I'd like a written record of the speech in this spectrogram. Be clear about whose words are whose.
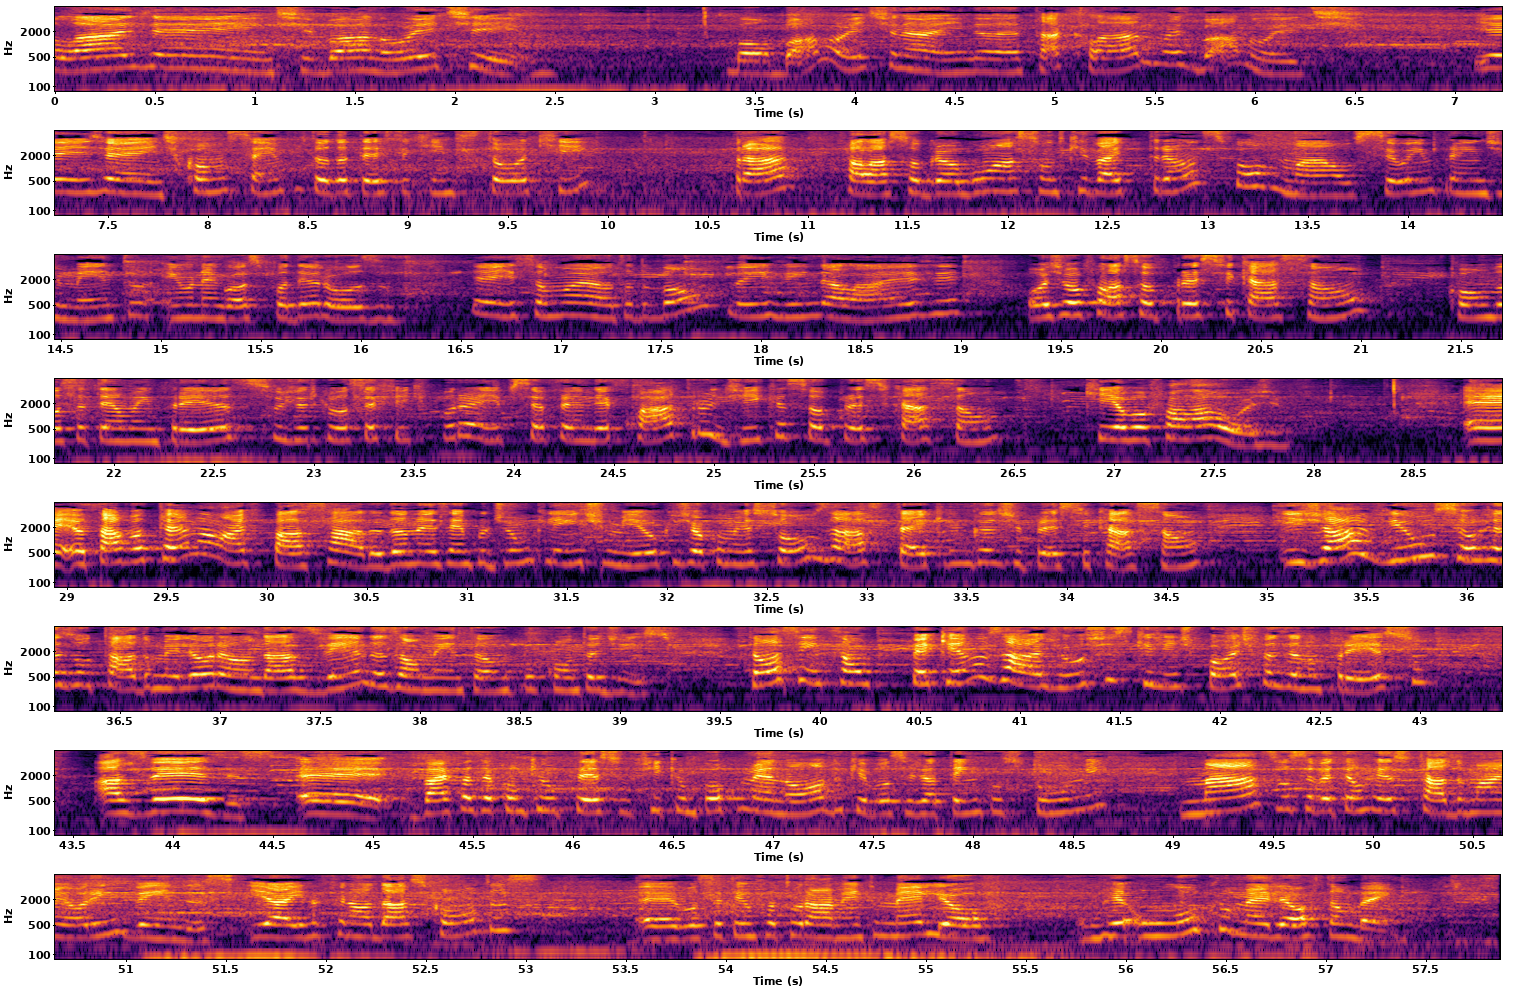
Speaker 1: Olá, gente, boa noite. Bom, boa noite, né? Ainda, né? Tá claro, mas boa noite. E aí, gente, como sempre, toda terça e quinta estou aqui para falar sobre algum assunto que vai transformar o seu empreendimento em um negócio poderoso. E aí, Samuel, tudo bom? Bem-vindo à live. Hoje eu vou falar sobre precificação. Como você tem uma empresa, sugiro que você fique por aí para você aprender quatro dicas sobre precificação que eu vou falar hoje. É, eu estava até na live passada dando exemplo de um cliente meu que já começou a usar as técnicas de precificação e já viu o seu resultado melhorando, as vendas aumentando por conta disso. Então, assim, são pequenos ajustes que a gente pode fazer no preço. Às vezes, é, vai fazer com que o preço fique um pouco menor do que você já tem costume, mas você vai ter um resultado maior em vendas. E aí, no final das contas, é, você tem um faturamento melhor, um, um lucro melhor também.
